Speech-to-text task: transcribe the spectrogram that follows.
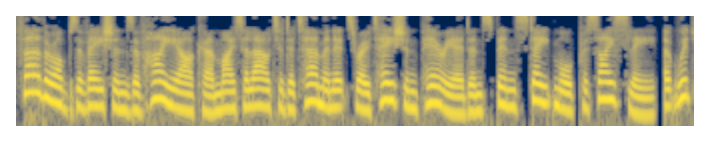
Further observations of Hi'iaka might allow to determine its rotation period and spin state more precisely, at which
